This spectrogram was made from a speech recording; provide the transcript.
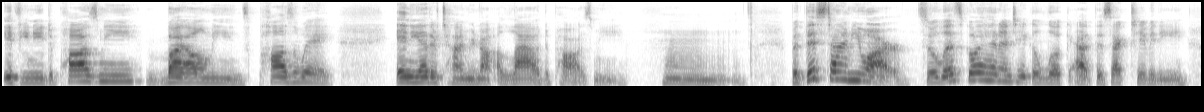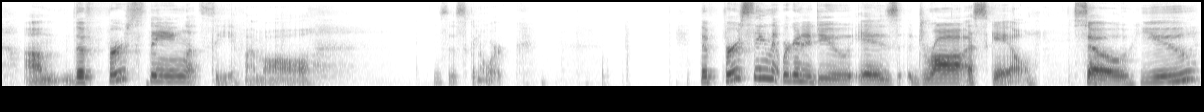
if you need to pause me, by all means, pause away. Any other time, you're not allowed to pause me. Hmm. But this time you are. So let's go ahead and take a look at this activity. Um, the first thing, let's see if I'm all, is this going to work? The first thing that we're going to do is draw a scale. So you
